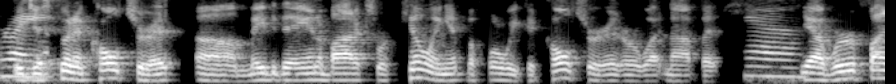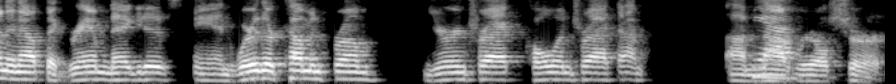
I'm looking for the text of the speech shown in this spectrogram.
Right. We just couldn't culture it. Um, maybe the antibiotics were killing it before we could culture it or whatnot. But yeah, yeah, we're finding out that gram negatives and where they're coming from, urine tract, colon tract. I'm I'm yeah. not real sure.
